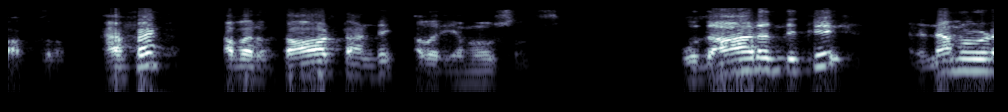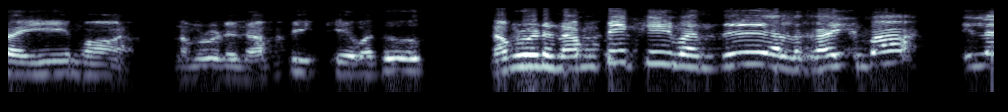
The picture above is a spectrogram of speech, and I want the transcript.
பார்க்கிறோம் அவர் தாட் அண்ட் அவர் எமோஷன்ஸ் உதாரணத்துக்கு நம்மளோட ஈமான் நம்மளுடைய நம்பிக்கை வந்து நம்மளுடைய நம்பிக்கை வந்து அல்ல கைபா இல்ல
